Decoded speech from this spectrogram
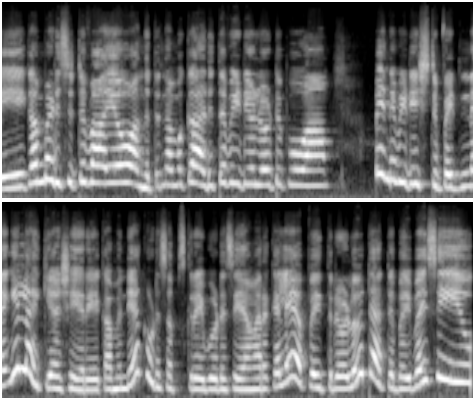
വേഗം പഠിച്ചിട്ട് വായോ. എന്നിട്ട് നമുക്ക് അടുത്ത വീഡിയോയിലോട്ട് പോവാം. അപ്പം എന്റെ വീഡിയോ ഇഷ്ടപ്പെട്ടിട്ടുണ്ടെങ്കിൽ ലൈക്ക് ചെയ്യുക ഷെയർ ചെയ്യുക കമന്റ് ചെയ്യുക കൂടെ സബ്സ്ക്രൈബ് കൂടെ ചെയ്യാൻ മറക്കല്ലേ? അപ്പോൾ ഇത്രേ ഉള്ളൂ. Tata bye bye see you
